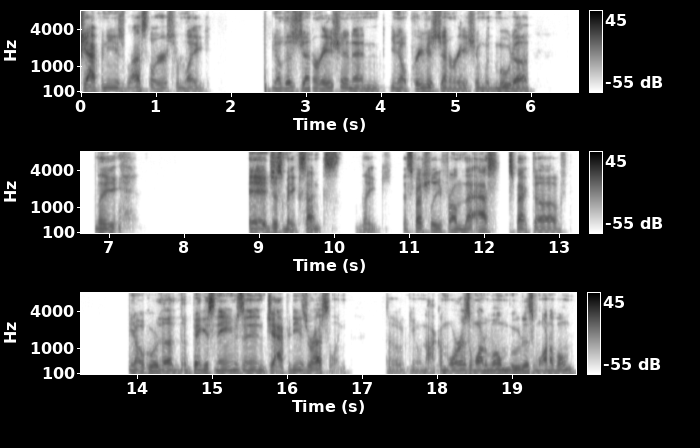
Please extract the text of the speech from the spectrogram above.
Japanese wrestlers from like you know this generation and you know previous generation with Muta. Like it, it just makes sense. Like especially from the aspect of you know who are the the biggest names in Japanese wrestling. So you know Nakamura is one of them. Muta is one of them.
